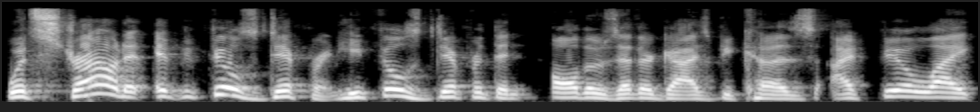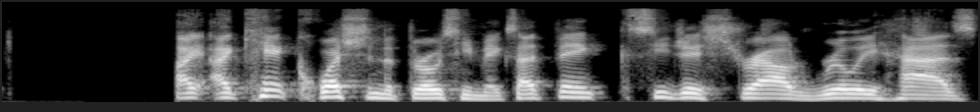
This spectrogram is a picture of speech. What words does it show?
with Stroud, it, it feels different. He feels different than all those other guys because I feel like I, I can't question the throws he makes. I think CJ Stroud really has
